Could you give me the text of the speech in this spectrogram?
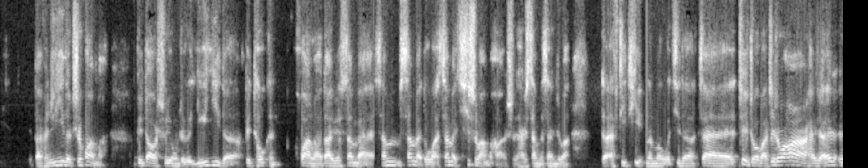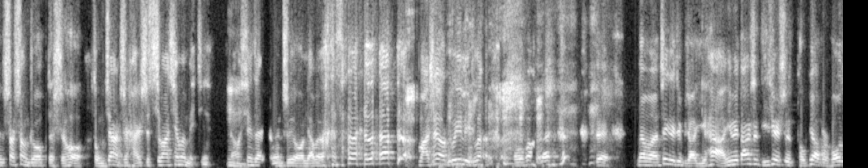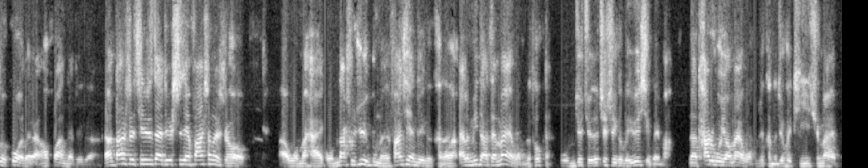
百分之一的置换嘛，BitDAO 是用这个一个亿的 Bit Token 换了大约三百三三百多万，三百七十万吧，好像是还是三百三十万的 FTT。那么我记得在这周吧，这周二还是哎上上周的时候，总价值还是七八千万美金，然后现在可能只有两百万三百了，马上要归零了，我忘了，对。那么这个就比较遗憾啊，因为当时的确是投票 proposal 过的，然后换的这个。然后当时其实在这个事件发生的时候，啊，我们还我们大数据部门发现这个可能 Alameda 在卖我们的 token，我们就觉得这是一个违约行为嘛。那他如果要卖，我们就可能就会提议去卖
